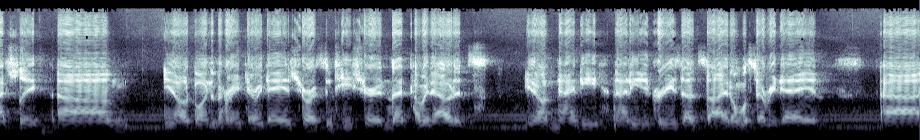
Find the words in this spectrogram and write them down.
actually. Um, you know, going to the rink every day in shorts and t-shirt, and then coming out, it's you know 90, 90 degrees outside almost every day, and uh,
